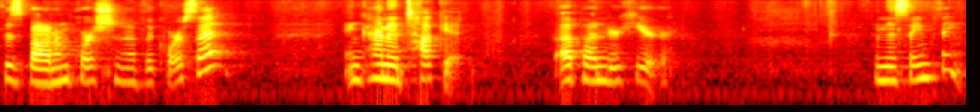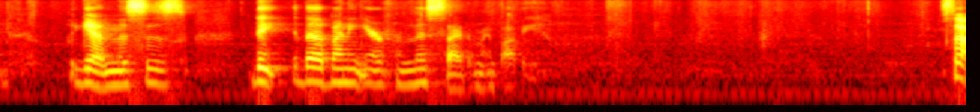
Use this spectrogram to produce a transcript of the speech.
this bottom portion of the corset and kind of tuck it up under here. And the same thing. Again, this is the, the bunny ear from this side of my body. So,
